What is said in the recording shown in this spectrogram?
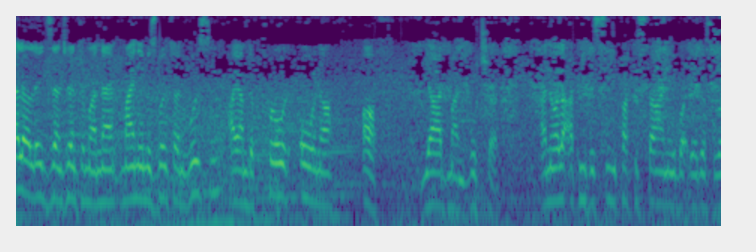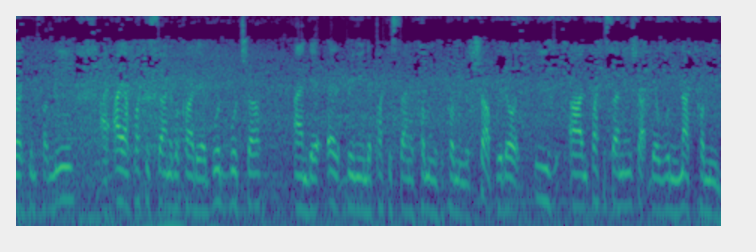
Hello, ladies and gentlemen. My name is Wilton Wilson. I am the proud owner of Yardman Butcher. I know a lot of people see Pakistani, but they're just working for me. I hire Pakistani because they're a good butcher and they help bring in the Pakistani community to come in the shop. Without um, Pakistani in the shop, they would not come in.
